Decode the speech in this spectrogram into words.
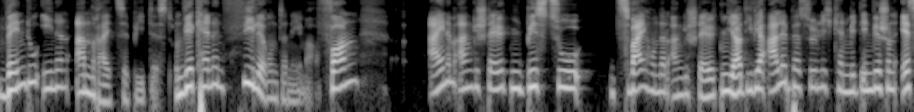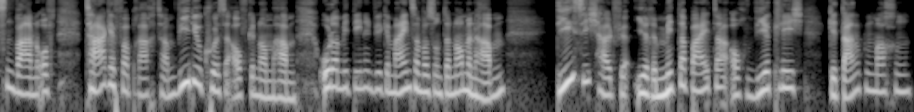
wenn du ihnen Anreize bietest. Und wir kennen viele Unternehmer, von einem Angestellten bis zu 200 Angestellten, ja, die wir alle persönlich kennen, mit denen wir schon essen waren, oft Tage verbracht haben, Videokurse aufgenommen haben oder mit denen wir gemeinsam was unternommen haben, die sich halt für ihre Mitarbeiter auch wirklich Gedanken machen,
